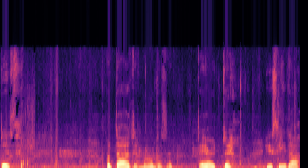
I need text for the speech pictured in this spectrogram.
this but dad and mom doesn't They are there you see that?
